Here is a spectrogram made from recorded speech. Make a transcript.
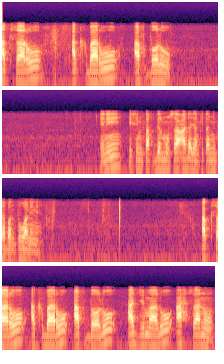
Aksaru, akbaru, afdolu. Ini isim tafdil musa'ada yang kita minta bantuan ini. Aksaru, akbaru, afdolu, ajmalu, ahsanu.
